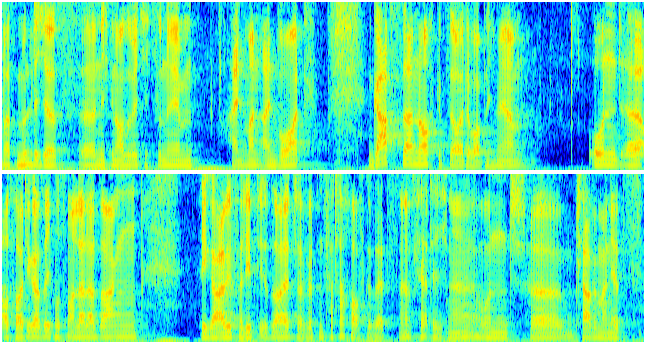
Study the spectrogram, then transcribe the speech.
was Mündliches äh, nicht genauso wichtig zu nehmen. Ein Mann, ein Wort. Gab es da noch, gibt es ja heute überhaupt nicht mehr. Und äh, aus heutiger Sicht muss man leider sagen, egal wie verliebt ihr seid, da wird ein Vertrag aufgesetzt, ne? fertig. Ne? Und äh, klar, wenn man jetzt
